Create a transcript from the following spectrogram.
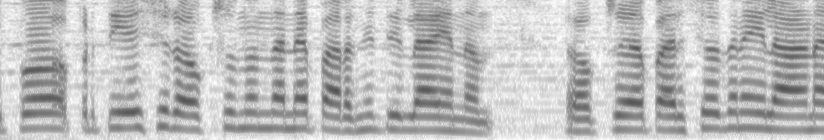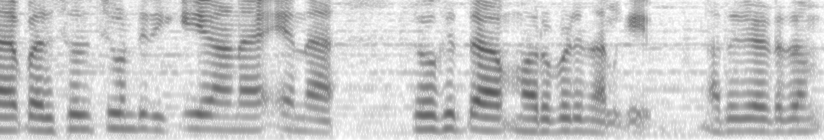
ഇപ്പോൾ പ്രത്യേകിച്ച് ഡോക്ടറൊന്നും തന്നെ പറഞ്ഞിട്ടില്ല എന്നും. ഡോക്ടർ പരിശോധനയിലാണ് പരിശോധിച്ചുകൊണ്ടിരിക്കുകയാണ് എന്ന് രോഹിത്ത് മറുപടി നൽകി. അത് കേട്ടതും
